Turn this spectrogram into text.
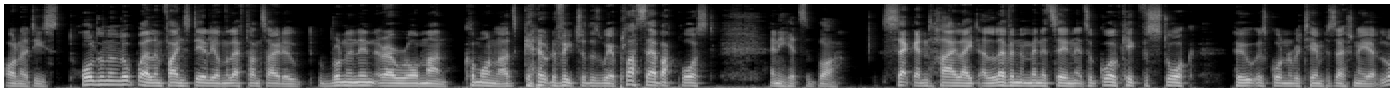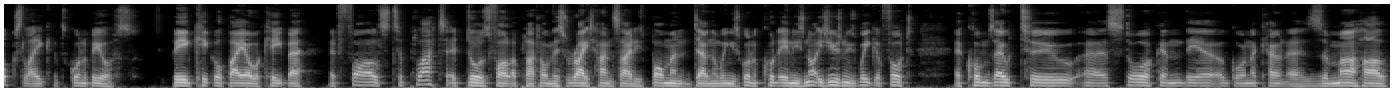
on it. He's holding it up well and finds Daly on the left-hand side who running into our own man. Come on, lads, get out of each other's way. Platt's their back post and he hits the bar. Second highlight, 11 minutes in. It's a goal kick for Stoke, who is going to retain possession here. It looks like it's going to be us. Big kick up by our keeper. It falls to Platt. It does fall to Platt on this right-hand side. He's bombing down the wing. He's going to cut in. He's not. He's using his weaker foot. It comes out to uh, Stoke and they are going to counter Zamahal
